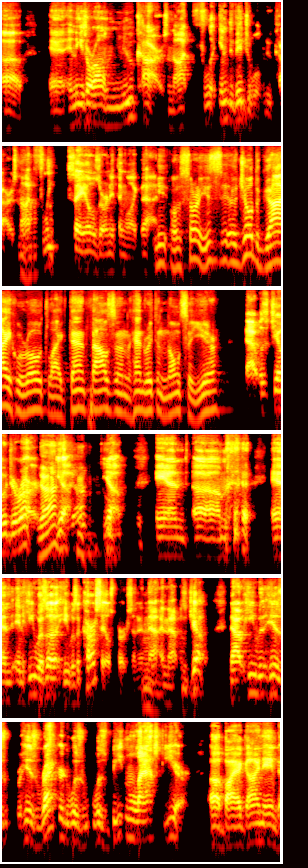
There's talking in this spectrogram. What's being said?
Uh, and, and, these are all new cars, not fl- individual new cars, not uh-huh. fleet sales or anything like that. He, oh, sorry, is uh, Joe the guy who wrote like ten thousand handwritten notes a year? That was Joe Girard. Yeah, yeah, yeah. And um, and and he was a he was a car salesperson, and mm. that and that was Joe. Now he was his his record was was beaten last year uh, by a guy named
